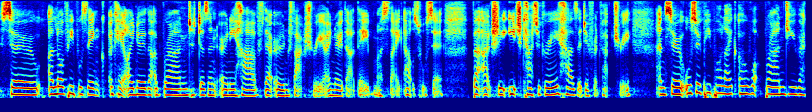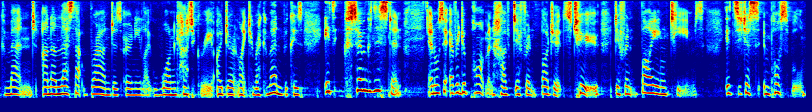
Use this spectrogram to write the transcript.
So a lot of people think, okay, I know that a brand doesn't only have their own factory. I know that they must like outsource it. But actually each category has a different factory. And so also people are like, oh, what brand do you recommend? And unless that brand is only like one category, I don't like to recommend because it's so inconsistent. And also every department have different budgets too, different buying teams it's just impossible.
